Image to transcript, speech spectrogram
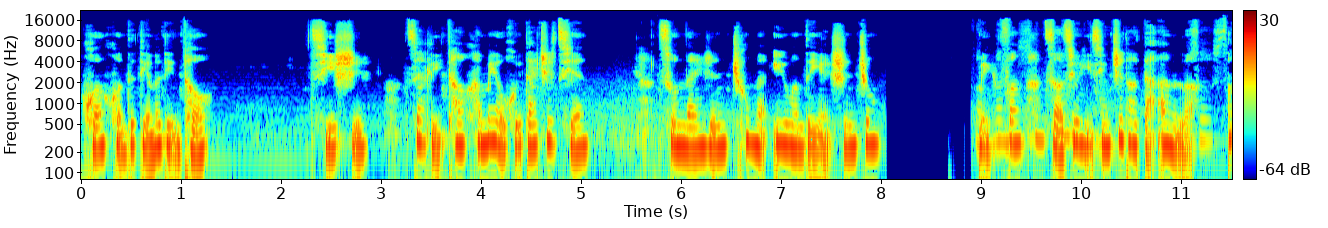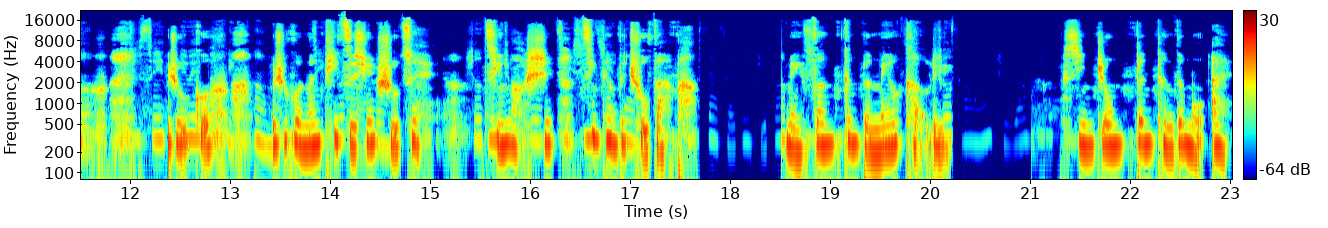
缓缓的点了点头。其实，在李涛还没有回答之前，从男人充满欲望的眼神中，美芳早就已经知道答案了。如果如果能替子轩赎罪，请老师尽量的处罚吧。美芳根本没有考虑，心中奔腾的母爱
